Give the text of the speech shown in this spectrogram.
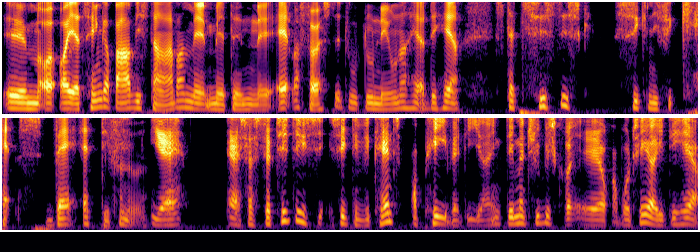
Øhm, og, og jeg tænker bare, at vi starter med, med den øh, allerførste, du, du nævner her, det her statistisk signifikans. Hvad er det for noget? Ja, altså statistisk signifikans og p-værdier, ikke? det man typisk øh, rapporterer i de her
